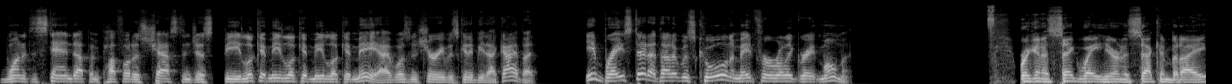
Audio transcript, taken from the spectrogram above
wanted to stand up and puff out his chest and just be, look at me, look at me, look at me. I wasn't sure he was going to be that guy, but he embraced it. I thought it was cool and it made for a really great moment. We're going to segue here in a second, but I,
